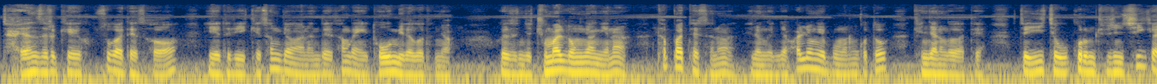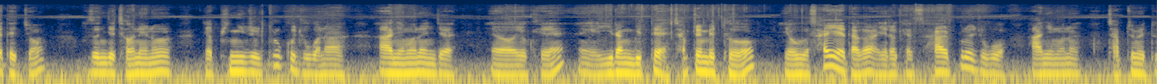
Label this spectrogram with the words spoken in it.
자연스럽게 흡수가 돼서 얘들이 이렇게 성장하는데 상당히 도움이 되거든요. 그래서 이제 주말 농량이나 텃밭에서는 이런 거 이제 활용해 보는 것도 괜찮은 것 같아요. 이제 2차 우꾸름 주신 시기가 됐죠. 그래서 이제 전에는 이제 비닐을 뚫고 주거나 아니면은 이제 어, 이렇게 이랑 밑에 잡초 매트 여기 사이에다가 이렇게 살 뿌려주고 아니면은 잡초 매트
